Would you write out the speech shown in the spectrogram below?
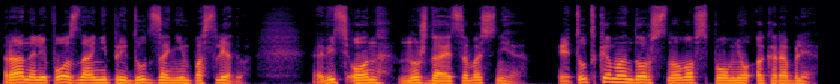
Рано или поздно они придут за ним по следу. Ведь он нуждается во сне. И тут командор снова вспомнил о корабле.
